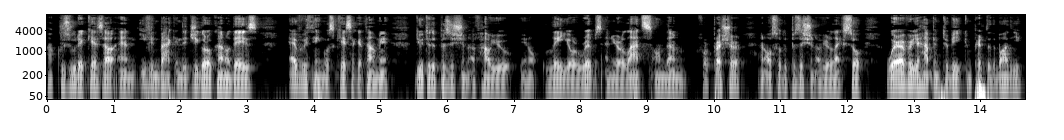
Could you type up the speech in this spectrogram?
uh, Kuzure Kesa, and even back in the Jigoro Kano days, everything was Kesa Gatame due to the position of how you, you know, lay your ribs and your lats on them for pressure, and also the position of your legs. So wherever you happen to be compared to the body,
